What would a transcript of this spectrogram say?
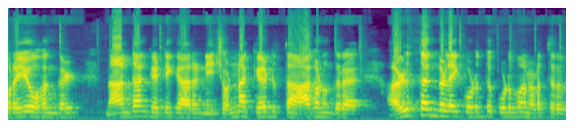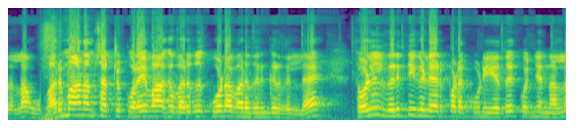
பிரயோகங்கள். நான் தான் கெட்டிக்காரன். நீ சொன்னால் கேட்டுத்தான் ஆகணுங்கிற அழுத்தங்களை கொடுத்து குடும்பம் நடத்துறதெல்லாம் வருமானம் சற்று குறைவாக வருது கூட வருதுங்கிறது இல்லை. தொழில் விருத்திகள் ஏற்படக்கூடியது. கொஞ்சம் நல்ல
